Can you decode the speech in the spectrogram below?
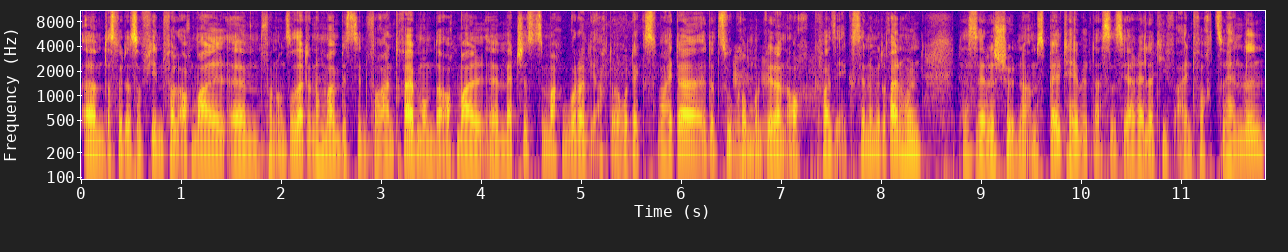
ähm, dass wir das auf jeden Fall auch mal ähm, von unserer Seite nochmal ein bisschen vorantreiben, um da auch mal äh, Matches zu machen, wo dann die 8-Euro-Decks weiter äh, dazukommen mhm. und wir dann auch quasi externe mit reinholen. Das ist ja das Schöne am Spelltable. Das ist ja relativ einfach zu handeln.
